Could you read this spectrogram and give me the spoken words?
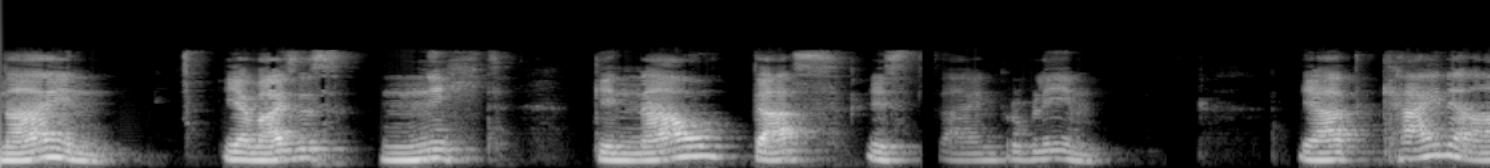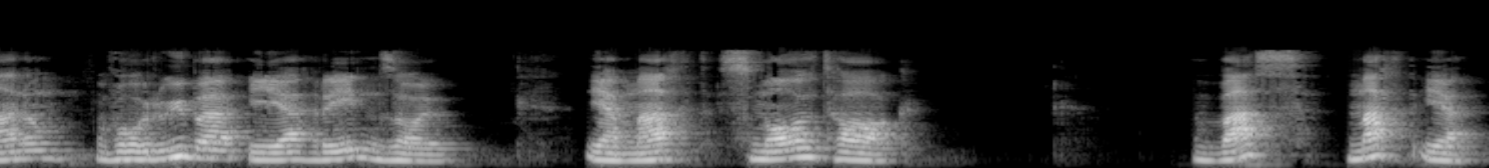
Nein, er weiß es nicht. Genau das ist sein Problem. Er hat keine Ahnung, worüber er reden soll. Er macht Smalltalk. Was macht er?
